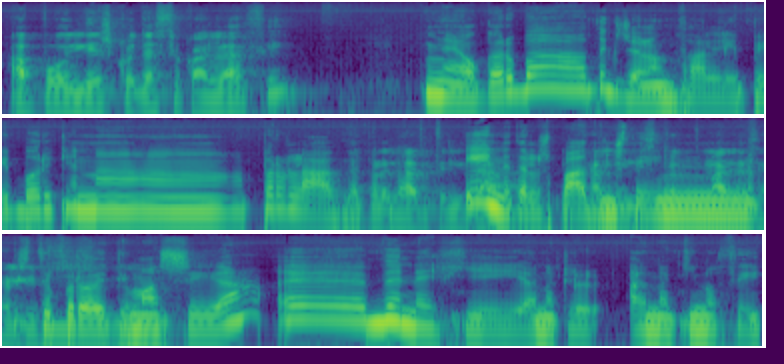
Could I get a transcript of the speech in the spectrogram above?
απώλειες κοντά στο καλάθι. Ναι, ο Γκαρούμπα δεν ξέρω αν θα λείπει. Μπορεί και να προλάβει. Να προλάβει τελικά. Είναι τέλος Θα πάντων μείνει στο στην, ότι μάλλον θα στην λείψει, προετοιμασία. Ε, δεν έχει ανακλη- ανακοινωθεί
